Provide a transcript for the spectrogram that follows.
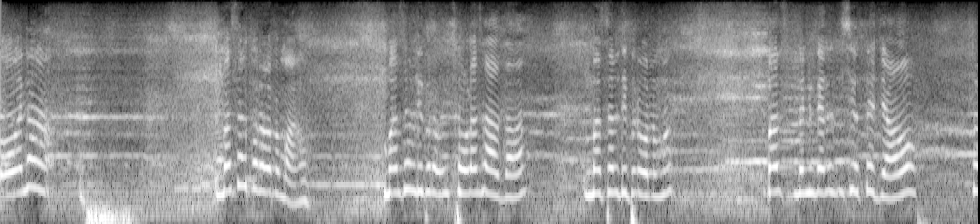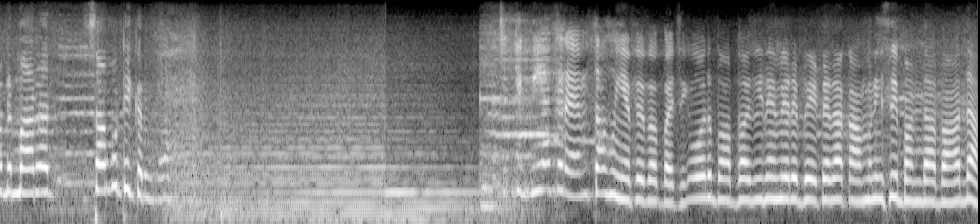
ਉਹ ਨਾ, ਮਸਲ ਪ੍ਰੋਬਲਮ ਆ। ਮਸਲ ਦੀ ਪ੍ਰੋਬਲਮ 16 ਸਾਲ ਦਾ ਵਾ। ਮਸਲ ਦੀ ਪ੍ਰੋਬਲਮ ਆ। ਬਸ ਮੈਨੂੰ ਕਹਿੰਦੇ ਤੁਸੀਂ ਉੱਥੇ ਜਾਓ ਤੁਹਾਡੇ ਮਹਾਰਾਜ ਸਭ ਕੁਝ ਠੀਕ ਕਰੂਗਾ। ਚ ਕਿੰਨੀਆਂ ਕੁ ਰਹਿਮਤਾਂ ਹੋਈਆਂ ਫੇ ਬਾਬਾ ਜੀ? ਔਰ ਬਾਬਾ ਜੀ ਨੇ ਮੇਰੇ ਬੇਟੇ ਦਾ ਕੰਮ ਨਹੀਂ ਸੀ ਬੰਦਾ ਬਾਹਰ ਦਾ।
